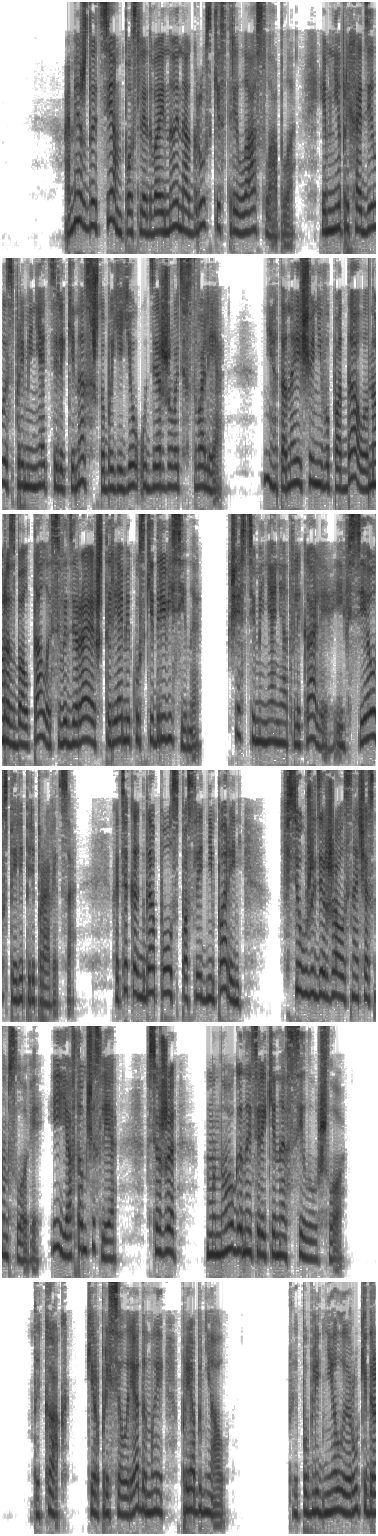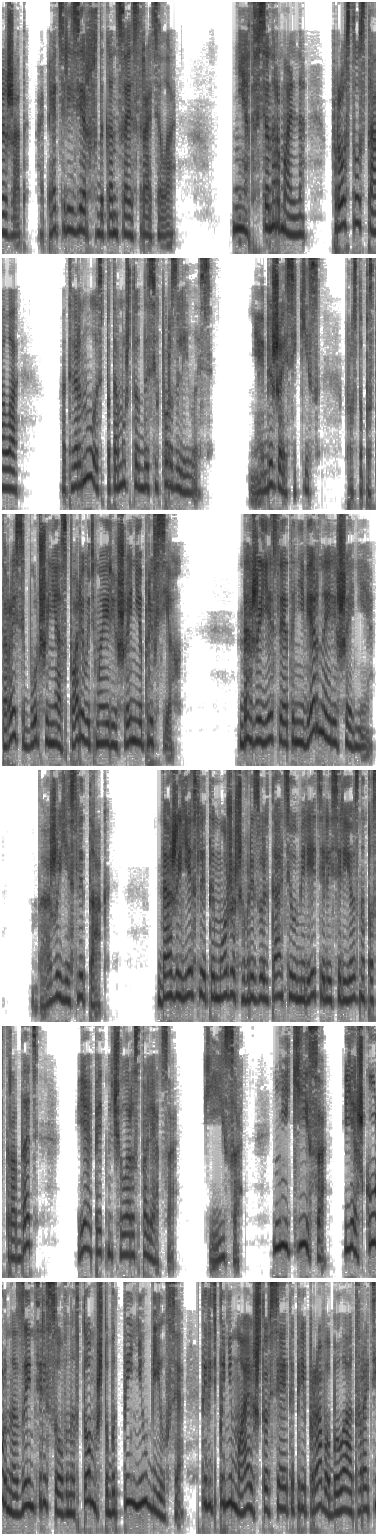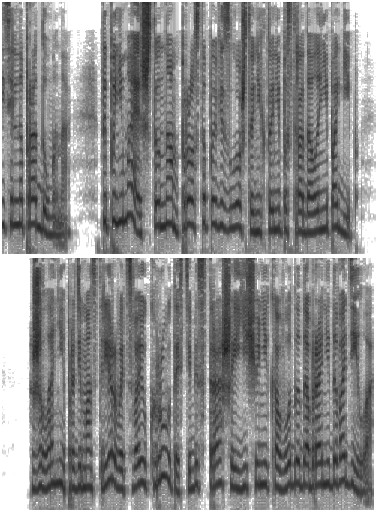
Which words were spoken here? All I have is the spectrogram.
А между тем, после двойной нагрузки стрела ослабла, и мне приходилось применять телекинез, чтобы ее удерживать в стволе. Нет, она еще не выпадала, но разболталась, выдирая штырями куски древесины. К счастью, меня не отвлекали, и все успели переправиться. Хотя, когда полз последний парень, все уже держалось на частном слове, и я в том числе. Все же много на телекинез силы ушло. «Ты как?» — Кир присел рядом и приобнял. «Ты побледнела, и руки дрожат. Опять резерв до конца истратила». «Нет, все нормально. Просто устала». Отвернулась, потому что до сих пор злилась. «Не обижайся, кис. Просто постарайся больше не оспаривать мои решения при всех». «Даже если это неверное решение?» «Даже если так. Даже если ты можешь в результате умереть или серьезно пострадать, я опять начала распаляться. Киса. Не киса. Я шкурно заинтересована в том, чтобы ты не убился. Ты ведь понимаешь, что вся эта переправа была отвратительно продумана. Ты понимаешь, что нам просто повезло, что никто не пострадал и не погиб. Желание продемонстрировать свою крутость и бесстрашие еще никого до добра не доводило.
